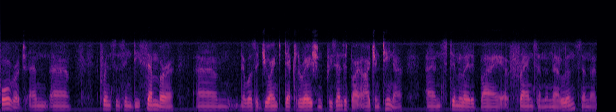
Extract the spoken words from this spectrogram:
forward. And uh, for instance, in December, um, there was a joint declaration presented by Argentina and stimulated by France and the Netherlands and a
